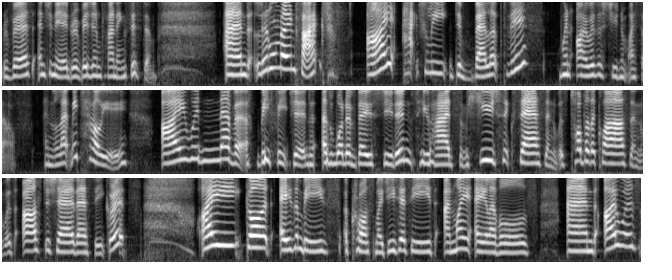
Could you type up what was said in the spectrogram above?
reverse engineered revision planning system. And little known fact, I actually developed this when I was a student myself. And let me tell you, I would never be featured as one of those students who had some huge success and was top of the class and was asked to share their secrets. I got A's and B's across my GCSEs and my A levels, and I was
